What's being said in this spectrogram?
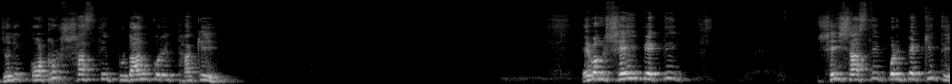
যদি কঠোর শাস্তি প্রদান করে থাকে এবং সেই ব্যক্তি সেই শাস্তির পরিপ্রেক্ষিতে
